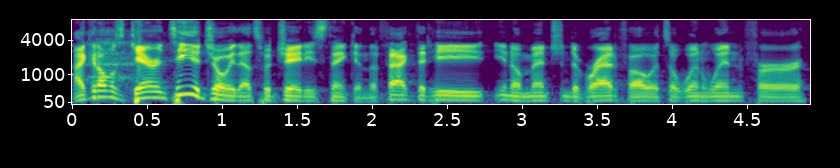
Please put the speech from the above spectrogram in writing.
I can almost guarantee you, Joey, that's what JD's thinking. The fact that he, you know, mentioned to Bradfo, it's a win-win for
